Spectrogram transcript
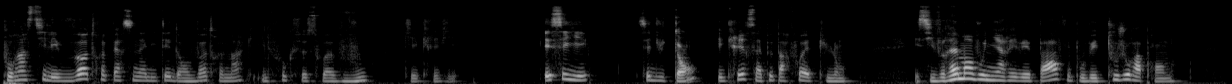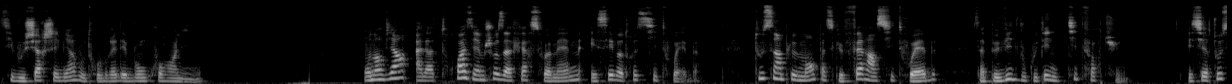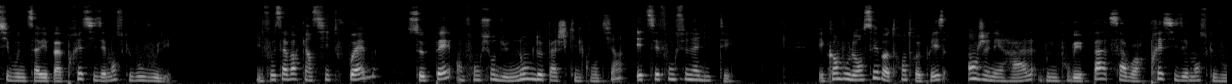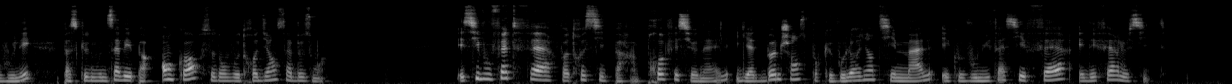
Pour instiller votre personnalité dans votre marque, il faut que ce soit vous qui écriviez. Essayez. C'est du temps. Écrire, ça peut parfois être long. Et si vraiment vous n'y arrivez pas, vous pouvez toujours apprendre. Si vous cherchez bien, vous trouverez des bons cours en ligne. On en vient à la troisième chose à faire soi-même, et c'est votre site web. Tout simplement parce que faire un site web, ça peut vite vous coûter une petite fortune. Et surtout si vous ne savez pas précisément ce que vous voulez. Il faut savoir qu'un site web se paie en fonction du nombre de pages qu'il contient et de ses fonctionnalités. Et quand vous lancez votre entreprise, en général, vous ne pouvez pas savoir précisément ce que vous voulez parce que vous ne savez pas encore ce dont votre audience a besoin. Et si vous faites faire votre site par un professionnel, il y a de bonnes chances pour que vous l'orientiez mal et que vous lui fassiez faire et défaire le site.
